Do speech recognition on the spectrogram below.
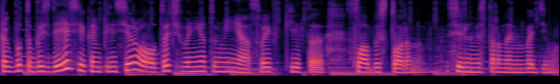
как будто бы здесь я компенсировала то, чего нет у меня, свои какие-то слабые стороны, сильными сторонами Вадима.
